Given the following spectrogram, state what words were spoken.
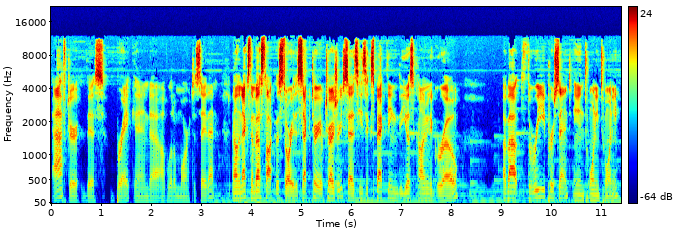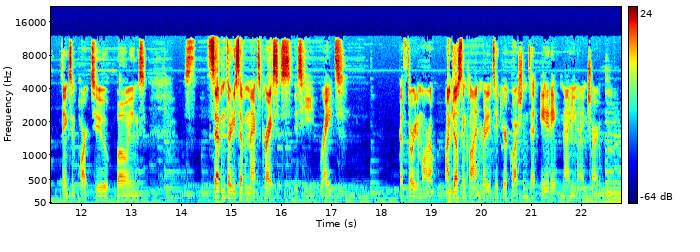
after this break, and uh, I'll have a little more to say then. Now, the next Invest Talk, the story. The Secretary of Treasury says he's expecting the U.S. economy to grow about 3% in 2020, thanks in part to Boeing's 737 MAX crisis. Is he right? That story tomorrow. I'm Justin Klein. I'm ready to take your questions at 888 99 chart.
